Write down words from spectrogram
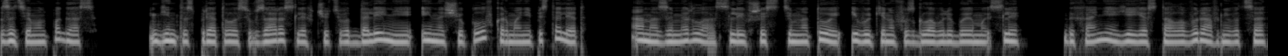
Затем он погас. Гинта спряталась в зарослях чуть в отдалении и нащупала в кармане пистолет. Она замерла, слившись с темнотой и выкинув из головы любые мысли. Дыхание ее стало выравниваться.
